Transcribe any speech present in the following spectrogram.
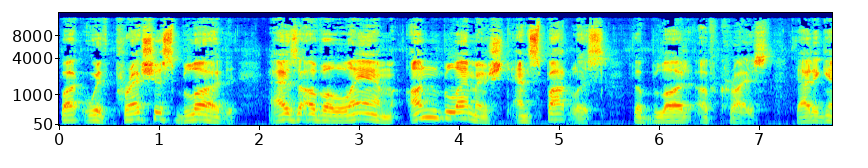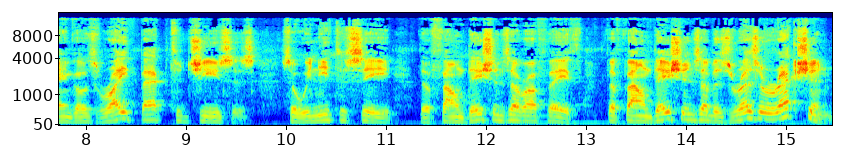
but with precious blood, as of a lamb, unblemished and spotless, the blood of Christ. That again goes right back to Jesus. So we need to see the foundations of our faith, the foundations of his resurrection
